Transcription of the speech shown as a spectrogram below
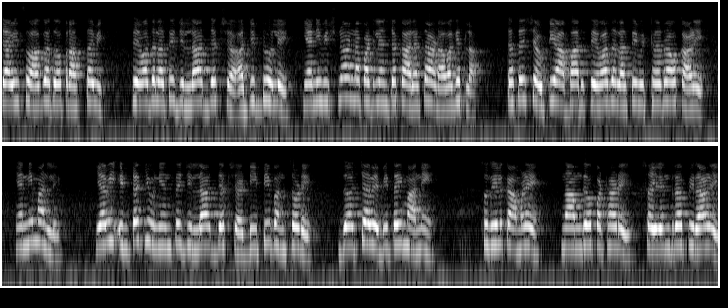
त्यावेळी स्वागत व प्रास्ताविक सेवा दलाचे जिल्हा अध्यक्ष अजित ढोले यांनी विष्णू अण्णा पाटील यांच्या कार्याचा आढावा घेतला. तसेच शेवटी आभार सेवा दलाचे विठ्ठलराव काळे यांनी मानले. यावेळी इंटक युनियनचे जिल्हा अध्यक्ष डी पी बनसोडे जजच्या बेबीताई माने सुनील कांबळे नामदेव पठाडे शैलेंद्र पिराळे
